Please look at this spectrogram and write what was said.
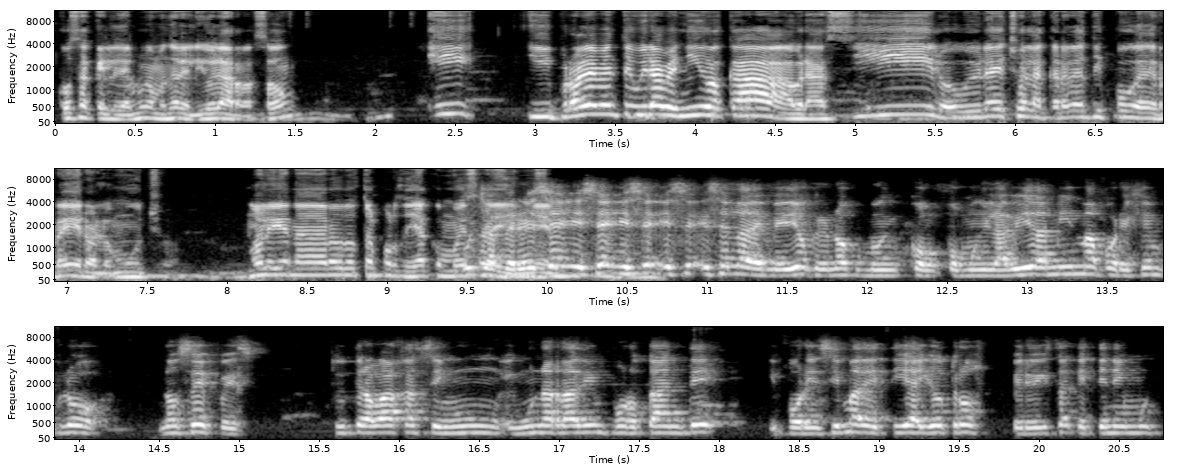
cosa que de alguna manera le dio la razón. Y, y probablemente hubiera venido acá a Brasil o hubiera hecho la carrera tipo guerrero a lo mucho. No le iban a dar otra oportunidad como Pucha, esa. pero ese, ese, ese, ese- esa es la de mediocre, ¿no? Como en, como, como en la vida misma, por ejemplo, no sé, pues tú trabajas en, un, en una radio importante y por encima de ti hay otros periodistas que tienen mu-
